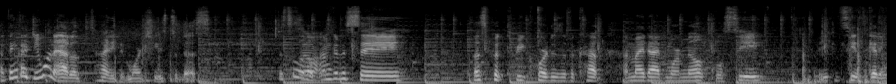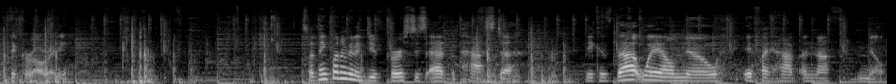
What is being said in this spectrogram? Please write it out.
I think I do want to add a tiny bit more cheese to this. Just a little. So I'm gonna say, let's put three quarters of a cup. I might add more milk, we'll see. But you can see it's getting thicker already. So I think what I'm going to do first is add the pasta because that way I'll know if I have enough milk.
